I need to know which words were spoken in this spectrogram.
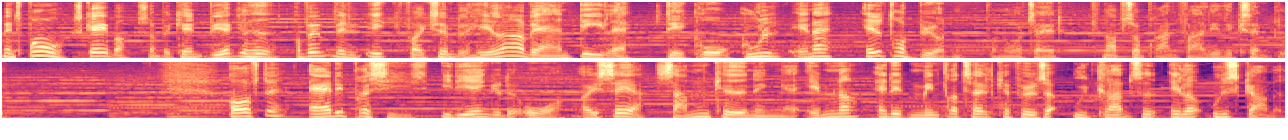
Men sprog skaber som bekendt virkelighed, og hvem vil ikke for eksempel hellere være en del af det grå guld end af ældrebyrden, for nu at tage et knap så brandfarligt eksempel. Ofte er det præcis i de enkelte ord, og især sammenkædningen af emner, at et mindretal kan føle sig udgrænset eller udskammet.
